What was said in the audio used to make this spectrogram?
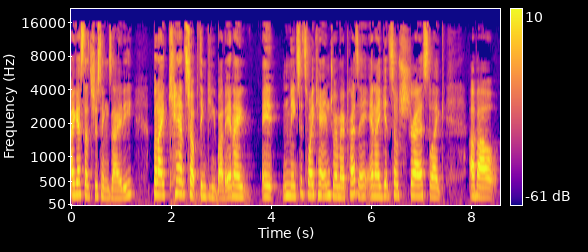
I guess that's just anxiety, but I can't stop thinking about it. And I, it makes it so I can't enjoy my present. And I get so stressed, like, about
